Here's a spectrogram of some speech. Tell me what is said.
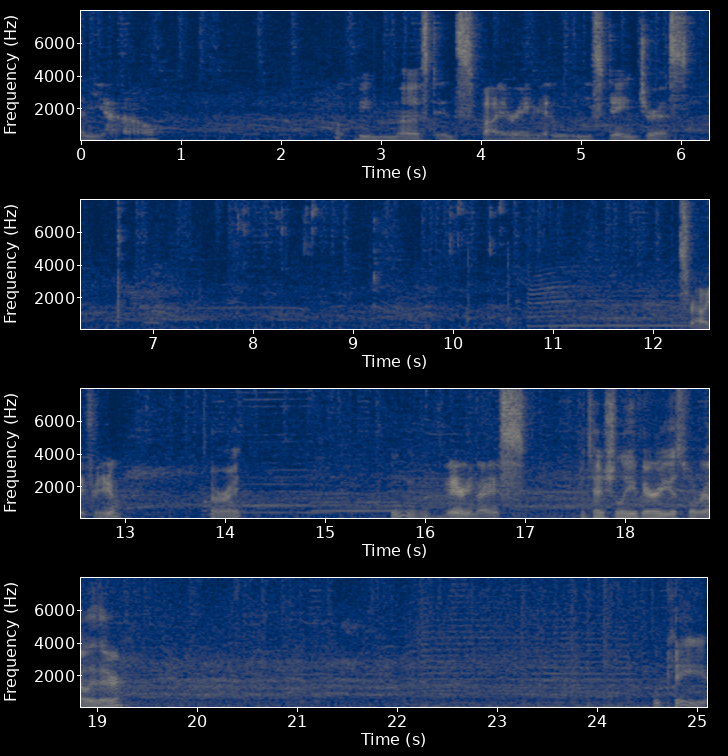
anyhow, be most inspiring and least dangerous? This rally for you. All right. Ooh, Very nice. potentially very useful rally there. Okay.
